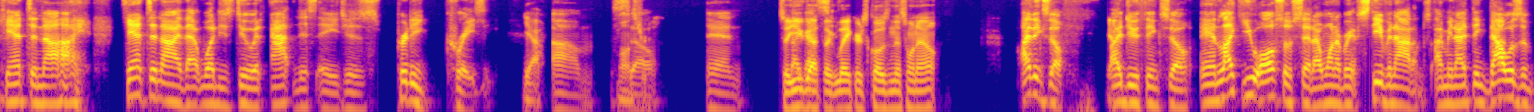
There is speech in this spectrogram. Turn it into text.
Can't deny. Can't deny that what he's doing at this age is pretty crazy. Yeah. Um. So, and So you got the said- Lakers closing this one out. I think so. Yeah. I do think so. And like you also said, I want to bring up Steven Adams. I mean, I think that was a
